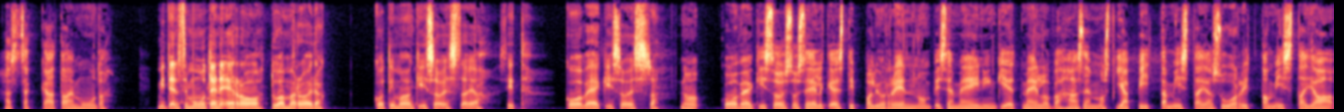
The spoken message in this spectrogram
hässäkkää tai muuta. Miten se muuten eroo tuomaroida kotimaan kisoissa ja sitten KV-kisoissa? No KV-kisoissa on selkeästi paljon rennompi se meininki, että meillä on vähän semmoista jäpittämistä ja suorittamista ja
